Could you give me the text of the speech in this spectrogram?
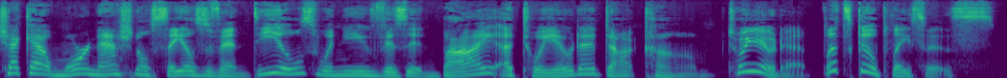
Check out more national sales event deals when you visit buyatoyota.com. Toyota, let's go places.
